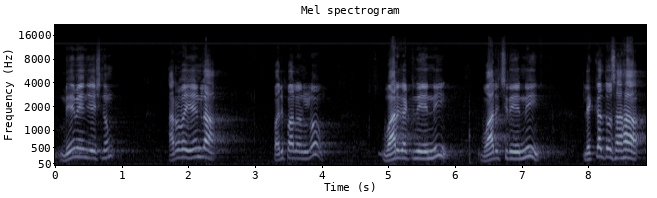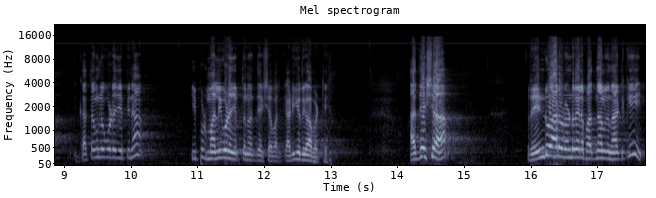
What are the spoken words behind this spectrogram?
మేమేం చేసినాం? అరవై ఏండ్ల పరిపాలనలో వారు కట్టినవన్నీ వారిచ్చినవన్నీ లెక్కలతో సహా గతంలో కూడా చెప్పినా ఇప్పుడు మళ్ళీ కూడా చెప్తున్నా అధ్యక్ష వారికి. అడిగారు కాబట్టి. అధ్యక్ష రెండు ఆరు రెండు వేల పద్నాలుగు నాటికి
